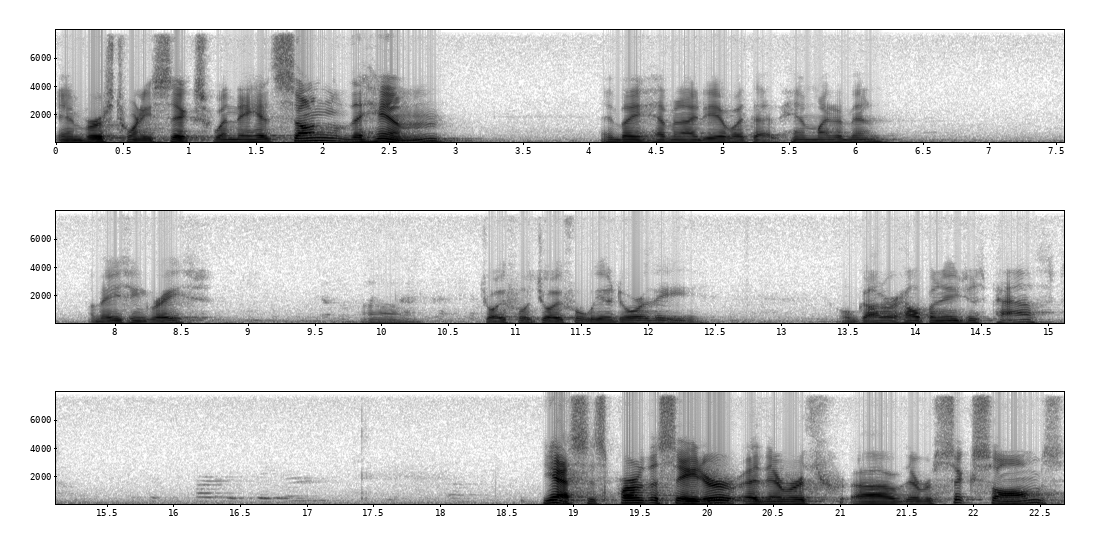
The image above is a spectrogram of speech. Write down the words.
in verse 26 when they had sung the hymn anybody have an idea what that hymn might have been amazing grace um, joyful joyful we adore thee oh god our help in ages past yes it's part of the seder and there were uh, there were six psalms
